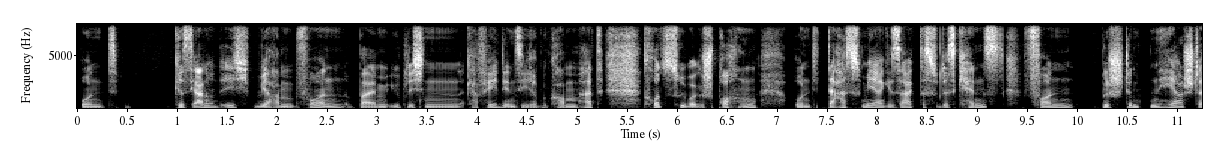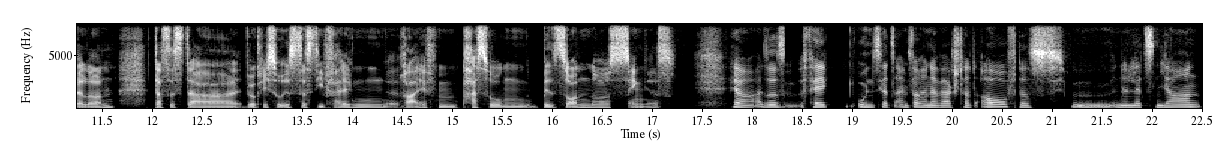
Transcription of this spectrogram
Und Christiane und ich, wir haben vorhin beim üblichen Kaffee, den sie hier bekommen hat, kurz drüber gesprochen. Und da hast du mir ja gesagt, dass du das kennst von bestimmten Herstellern, dass es da wirklich so ist, dass die Felgenreifenpassung besonders eng ist. Ja, also es fällt uns jetzt einfach in der Werkstatt auf, dass hm, in den letzten Jahren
